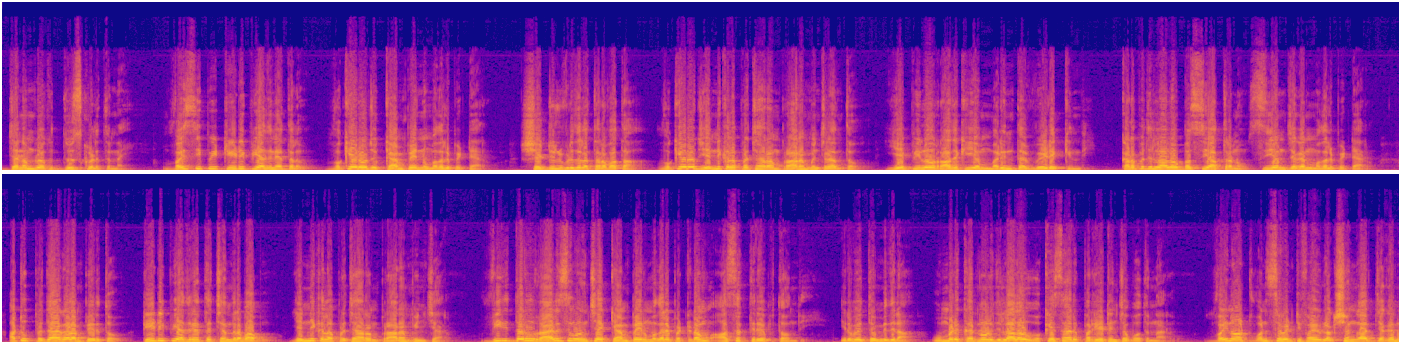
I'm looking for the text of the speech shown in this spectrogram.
జనంలోకి దూసుకువెళుతున్నాయి వైసీపీ టీడీపీ అధినేతలు ఒకే రోజు క్యాంపెయిన్ను మొదలుపెట్టారు. షెడ్యూల్ విడుదల తర్వాత ఒకే రోజు ఎన్నికల ప్రచారం ప్రారంభించడంతో ఏపీలో రాజకీయం మరింత వేడెక్కింది. కడప జిల్లాలో బస్సు యాత్రను సీఎం జగన్ మొదలుపెట్టారు. అటు ప్రజాగళం పేరుతో టీడీపీ అధినేత చంద్రబాబు ఎన్నికల ప్రచారం ప్రారంభించారు. వీరిద్దరూ రాయలసీమ నుంచే క్యాంపెయిన్ మొదలుపెట్టడం ఆసక్తి రేపుతోంది. ఇరవై తొమ్మిదిన ఉమ్మడి కర్నూలు జిల్లాలో ఒకేసారి పర్యటించబోతున్నారు. Why not one seventy five లక్ష్యంగా జగన్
